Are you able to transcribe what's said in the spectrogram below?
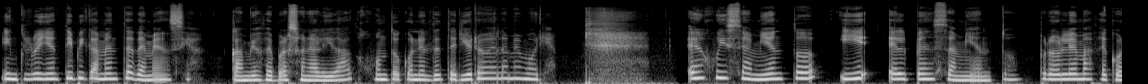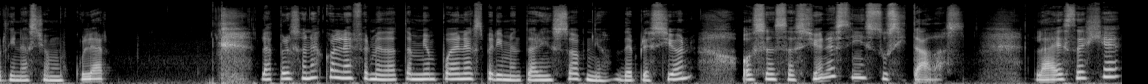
incluyen típicamente demencia, cambios de personalidad junto con el deterioro de la memoria, enjuiciamiento y el pensamiento, problemas de coordinación muscular. Las personas con la enfermedad también pueden experimentar insomnio, depresión o sensaciones insuscitadas. La SG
